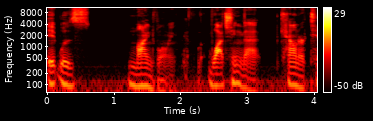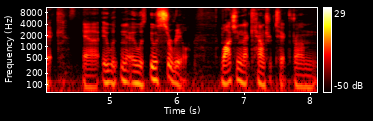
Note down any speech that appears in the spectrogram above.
it was mind blowing watching that counter tick. Uh, it was it was it was surreal watching that counter tick from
